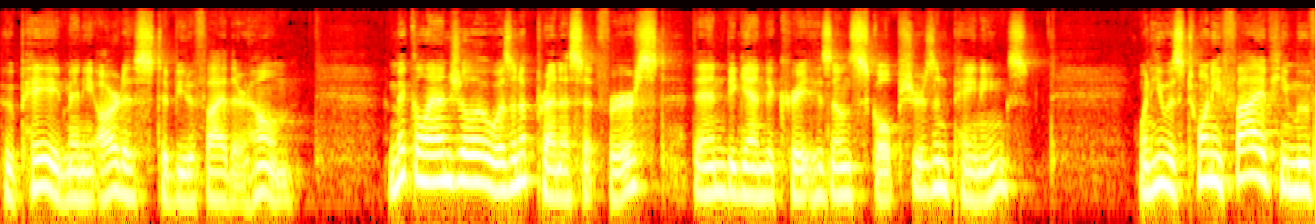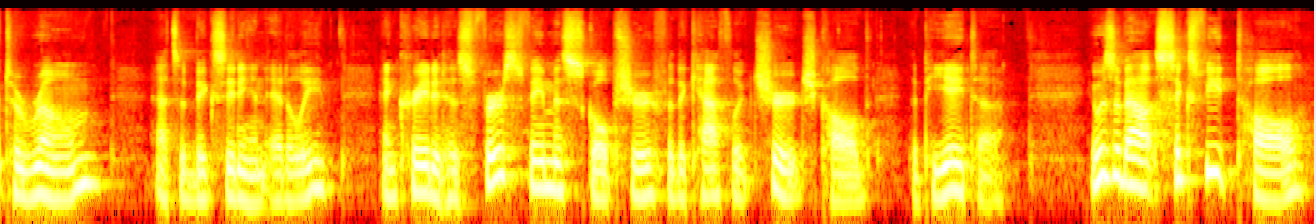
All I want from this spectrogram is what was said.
who paid many artists to beautify their home. Michelangelo was an apprentice at first, then began to create his own sculptures and paintings. When he was 25, he moved to Rome, that's a big city in Italy, and created his first famous sculpture for the Catholic Church called the Pieta. It was about six feet tall.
